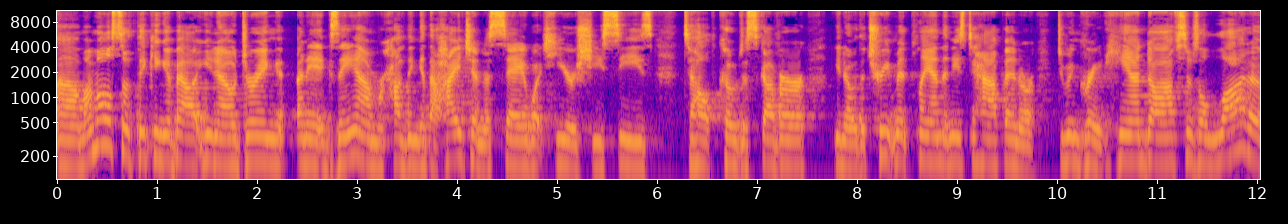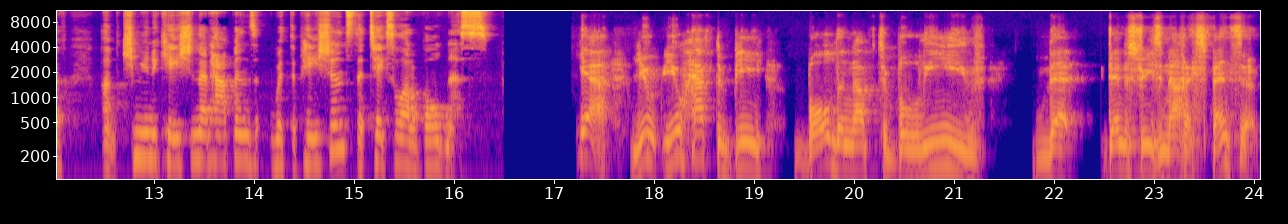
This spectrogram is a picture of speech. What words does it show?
Um, I'm also thinking about, you know, during an exam, having the hygienist say what he or she sees to help co-discover, you know, the treatment plan that needs to happen or doing great handoffs. There's a lot of um, communication that happens with the patients that takes a lot of boldness. Yeah, you you have to be bold enough to believe that dentistry is not expensive.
